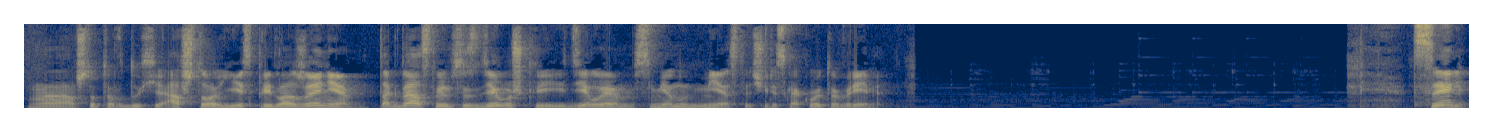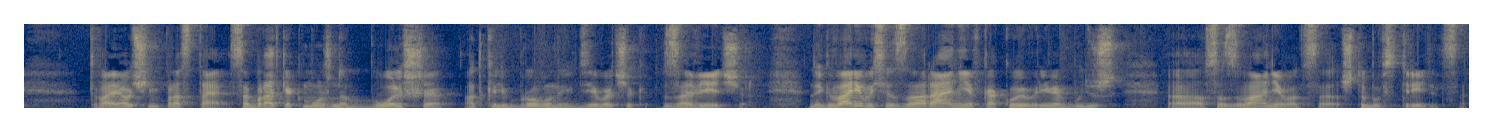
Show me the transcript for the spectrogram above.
что-то в духе «А что, есть предложение?» Тогда остаемся с девушкой и делаем смену места через какое-то время. Цель твоя очень простая. Собрать как можно больше откалиброванных девочек за вечер. Договаривайся заранее, в какое время будешь э, созваниваться, чтобы встретиться.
